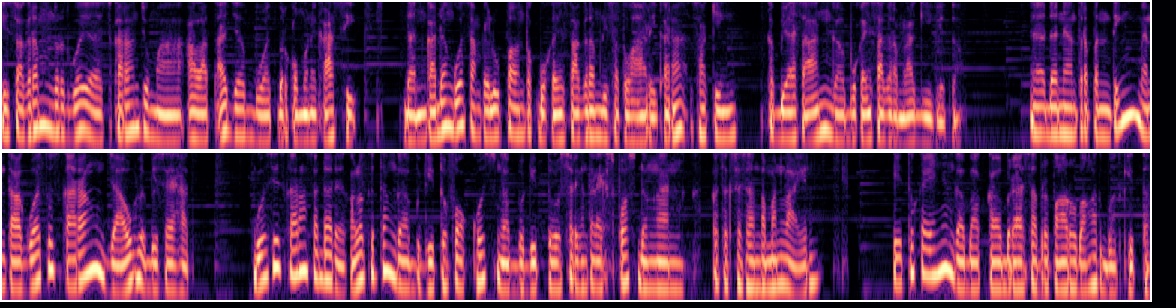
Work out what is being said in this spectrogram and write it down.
Instagram menurut gue ya sekarang cuma alat aja buat berkomunikasi. Dan kadang gue sampai lupa untuk buka Instagram di satu hari karena saking kebiasaan gak buka Instagram lagi gitu. Ya, dan yang terpenting mental gue tuh sekarang jauh lebih sehat. Gue sih sekarang sadar ya kalau kita nggak begitu fokus nggak begitu sering terekspos dengan kesuksesan teman lain itu kayaknya nggak bakal berasa berpengaruh banget buat kita.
